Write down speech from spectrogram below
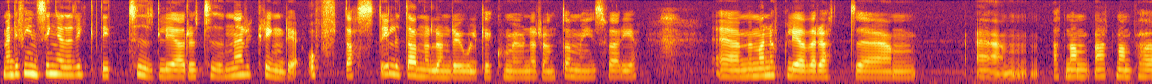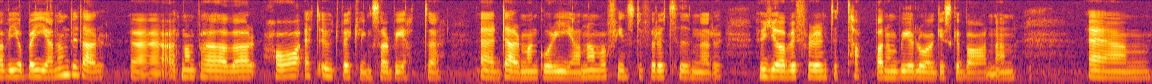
Men det finns inga riktigt tydliga rutiner kring det oftast. Det är lite annorlunda i olika kommuner runt om i Sverige. Eh, men man upplever att, ehm, att, man, att man behöver jobba igenom det där. Eh, Att man behöver ha ett utvecklingsarbete eh, där man går igenom vad finns det för rutiner. Hur gör vi för att inte tappa de biologiska barnen. Ehm,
